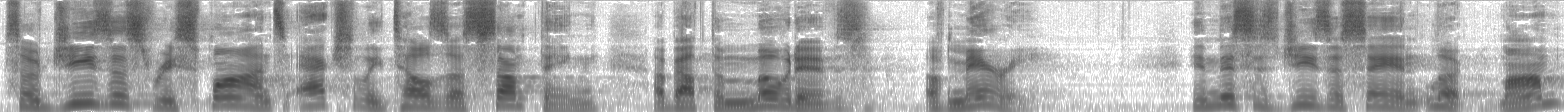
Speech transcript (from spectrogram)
So Jesus' response actually tells us something about the motives of Mary. And this is Jesus saying, Look, mom,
